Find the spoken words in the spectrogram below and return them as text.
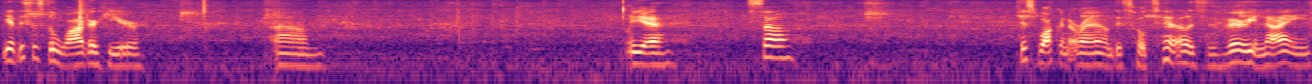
yeah, this is the water here. Um, yeah, so just walking around this hotel this is very nice.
